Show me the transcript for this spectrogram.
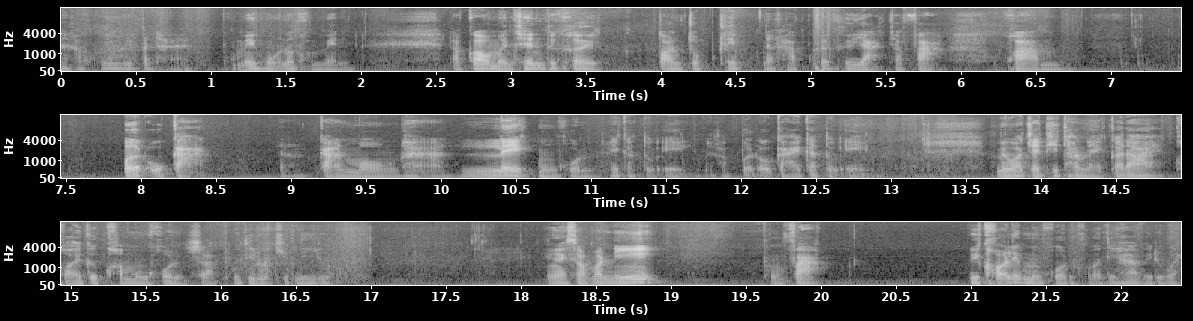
นะครับ ไม่มีปัญหา ผมไม่ห่วงเรื่องคอมเมนต์ แล้วก็เหมือนเช่นที่เคย ตอนจบคลิปนะครับ ก็คืออยากจะฝากความเปิดโอกาสนะการมองหาเลขมงคลให้กับตัวเองนะครับ เปิดโอกาสให้กับตัวเอง ไม่ว่าจะทิศทางไหนก็ได้ ขอให้เกิดความมงคลสำหรับผู้ที่ดูคลิปนี้อยู่ยังไงสำหรับวันนี้ผมฝากวิเคราะห์เลขมงคลของวันที่ 5ไว้ด้วย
